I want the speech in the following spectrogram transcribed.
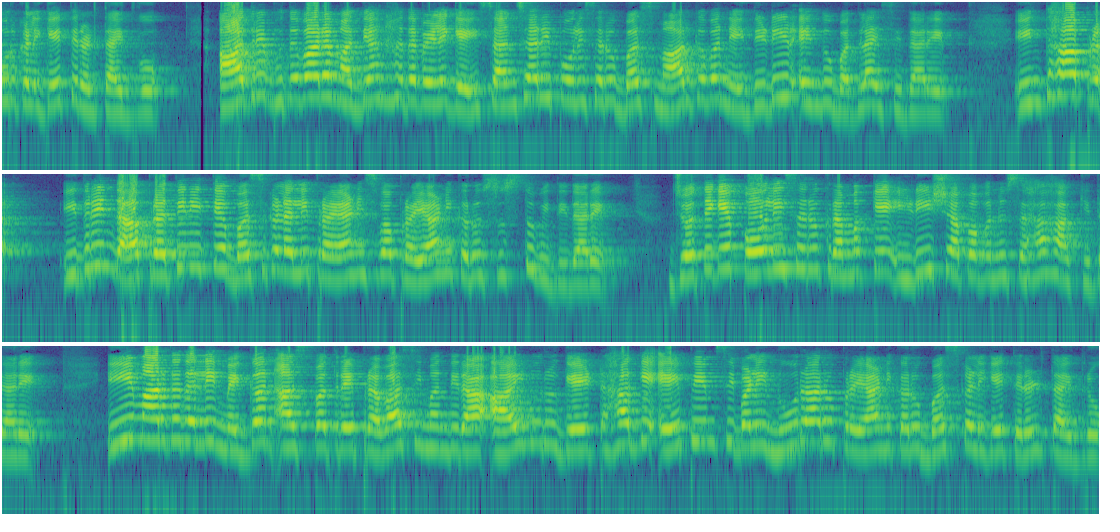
ಊರುಗಳಿಗೆ ತೆರಳ್ತಾ ಇದ್ವು. ಆದರೆ ಬುಧವಾರ ಮಧ್ಯಾಹ್ನದ ವೇಳೆಗೆ ಸಂಚಾರಿ ಪೊಲೀಸರು ಬಸ್ ಮಾರ್ಗವನ್ನೇ ದಿಢೀರ್ ಎಂದು ಬದಲಾಯಿಸಿದ್ದಾರೆ. ಇಂತಹ ಪ್ರ, ಇದರಿಂದ ಪ್ರತಿನಿತ್ಯ ಬಸ್ಗಳಲ್ಲಿ ಪ್ರಯಾಣಿಸುವ ಪ್ರಯಾಣಿಕರು ಸುಸ್ತು ಬಿದ್ದಿದ್ದಾರೆ. ಜೊತೆಗೆ ಪೊಲೀಸರು ಕ್ರಮಕ್ಕೆ ಇಡೀ ಶಾಪವನ್ನು ಸಹ ಹಾಕಿದ್ದಾರೆ. ಈ ಮಾರ್ಗದಲ್ಲಿ ಮೆಗ್ಗಾನ್ ಆಸ್ಪತ್ರೆ, ಪ್ರವಾಸಿ ಮಂದಿರ, ಆಯನೂರು ಗೇಟ್ ಹಾಗೆ ಎಪಿಎಂಸಿ ಬಳಿ ನೂರಾರು ಪ್ರಯಾಣಿಕರು ಬಸ್ಗಳಿಗೆ ತೆರಳುತ್ತಾ ಇದ್ರು.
